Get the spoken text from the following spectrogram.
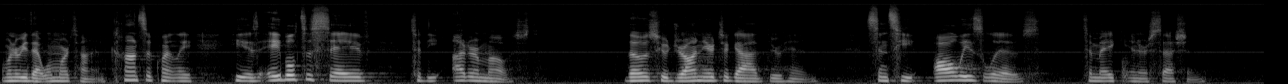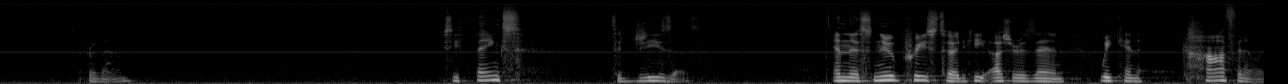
I want to read that one more time. Consequently, he is able to save to the uttermost those who draw near to God through him, since he always lives to make intercession for them. You see, thanks to Jesus and this new priesthood he ushers in, we can confidently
